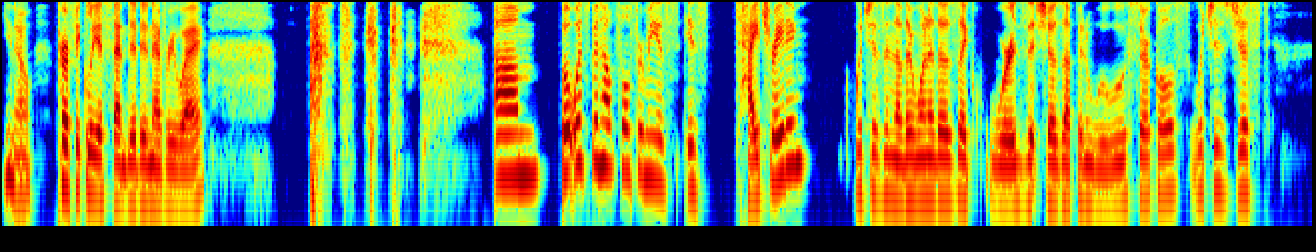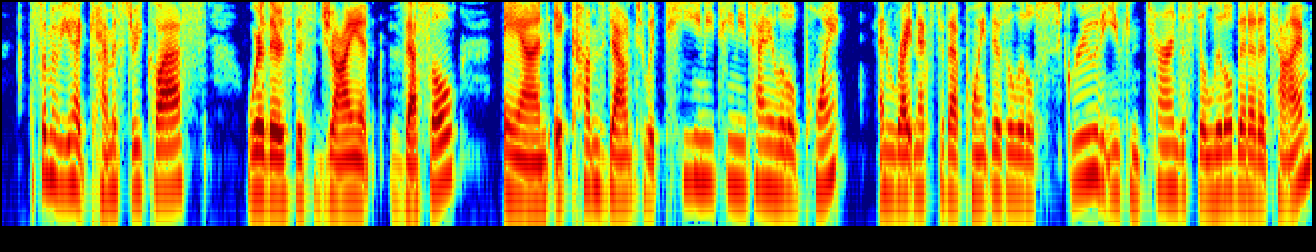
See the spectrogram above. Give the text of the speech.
you know, perfectly ascended in every way. um, but what's been helpful for me is is titrating, which is another one of those like words that shows up in woo-woo circles, which is just some of you had chemistry class where there's this giant vessel and it comes down to a teeny teeny tiny little point. and right next to that point there's a little screw that you can turn just a little bit at a time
